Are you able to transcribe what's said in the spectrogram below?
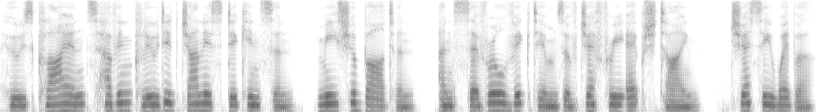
whose clients have included Janice Dickinson, Mischa Barton, and several victims of Jeffrey Epstein, Jesse Weber,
